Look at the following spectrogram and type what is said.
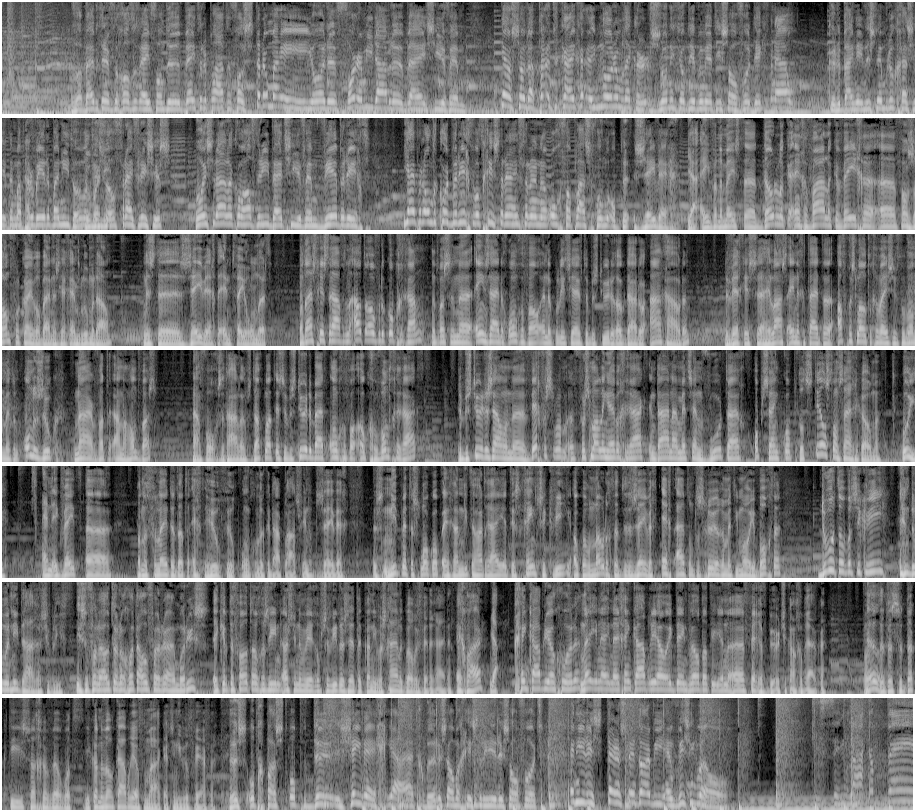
Wat mij betreft nog altijd een van de betere platen van Stromae. Je hoorde Formidable bij CFM. Ja, zo naar buiten kijken, enorm lekker zonnetje op dit moment is zo voor. Denk ik van nou, we kunnen bijna in de zwembroek gaan zitten, maar probeer het maar niet hoor. Want Doe het is wel vrij frisjes. Hoor je dadelijk om half drie bij het CFM weerbericht. Jij hebt een ander kort bericht, want gisteren heeft er een eh, ongeval plaatsgevonden op de Zeeweg. Ja, een van de meest eh, dodelijke en gevaarlijke wegen eh, van Zandvoort... kan je wel bijna zeggen, en Bloemendaal. Dat is de Zeeweg, de N200. Want daar is gisteravond een auto over de kop gegaan. Het was een eh, eenzijdig ongeval en de politie heeft de bestuurder ook daardoor aangehouden. De weg is eh, helaas enige tijd eh, afgesloten geweest... in verband met een onderzoek naar wat er aan de hand was. Nou, volgens het Haarlems Dagblad is de bestuurder bij het ongeval ook gewond geraakt... De bestuurder zou een wegversmalling hebben geraakt... en daarna met zijn voertuig op zijn kop tot stilstand zijn gekomen. Oei. En ik weet van het verleden dat er echt heel veel ongelukken daar plaatsvinden op de zeeweg. Dus niet met de slok op en ga niet te hard rijden. Het is geen circuit. Ook wel nodig dat de zeeweg echt uit om te scheuren met die mooie bochten. Doe het op het circuit en doe het niet daar alsjeblieft. Is er van de auto nog wat over, eh, Maurice? Ik heb de foto gezien. Als je hem weer op zijn wielen zet, dan kan hij waarschijnlijk wel weer verder rijden. Echt waar? Ja. Geen cabrio geworden? Nee, nee, nee, geen cabrio. Ik denk wel dat hij een eh, verfbeurtje kan gebruiken. Heel- dat is het dak, die zag er wel wat... Je kan er wel een cabrio van maken als je niet wil verven. Dus opgepast op de zeeweg. Ja, het gebeurde zomaar gisteren hier in Zalvoort. En hier is Terence Darby en Wissing Well. Kissing like a bandit,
